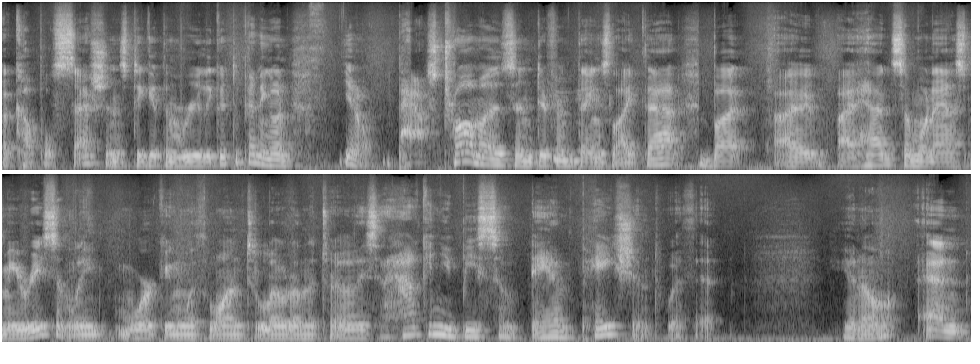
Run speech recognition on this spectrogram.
a couple sessions to get them really good depending on you know past traumas and different mm-hmm. things like that. But i i had someone ask me recently working with one to load load on the toilet. They said, "How can you be so damn patient with it?" You know, and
